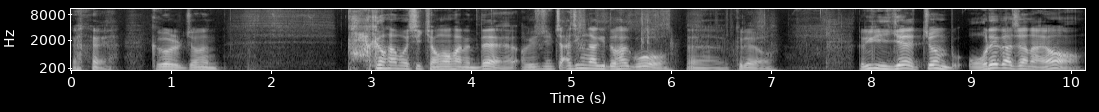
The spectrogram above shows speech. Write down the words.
그걸 저는 가끔 한 번씩 경험하는데, 어, 좀 짜증나기도 하고, 네, 그래요. 그리고 이게 좀 오래 가잖아요.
